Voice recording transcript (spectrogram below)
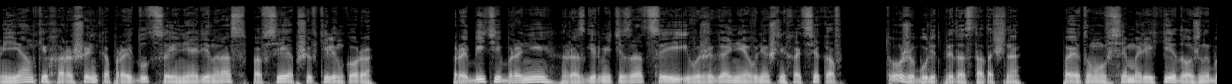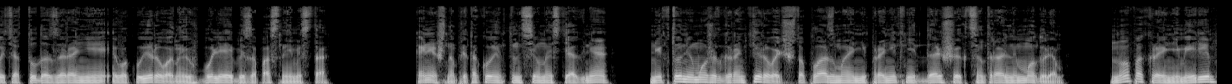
янки хорошенько пройдутся и не один раз по всей обшивке линкора. Пробитий брони, разгерметизации и выжигания внешних отсеков тоже будет предостаточно, поэтому все моряки должны быть оттуда заранее эвакуированы в более безопасные места. Конечно, при такой интенсивности огня никто не может гарантировать, что плазма не проникнет дальше к центральным модулям, но, по крайней мере,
